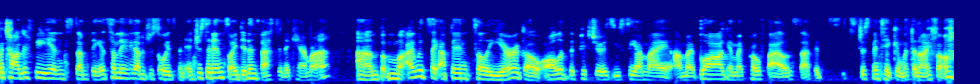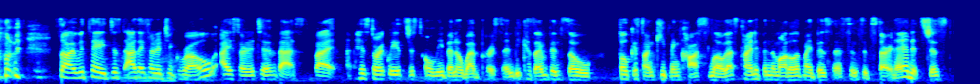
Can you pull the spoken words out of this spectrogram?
Photography and something, it's something that I've just always been interested in. So I did invest in a camera. Um, but I would say up until a year ago, all of the pictures you see on my on my blog and my profile and stuff, it's it's just been taken with an iPhone. so I would say just as I started to grow, I started to invest. But historically, it's just only been a web person because I've been so focused on keeping costs low. That's kind of been the model of my business since it started. It's just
